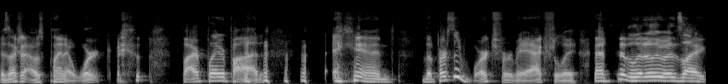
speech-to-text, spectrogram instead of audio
was actually I was playing at work. five player pod. and the person worked for me actually. And it literally was like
